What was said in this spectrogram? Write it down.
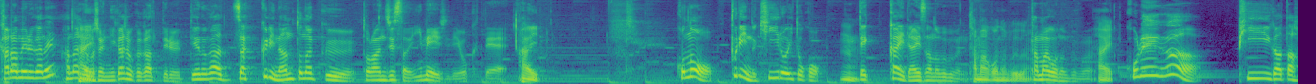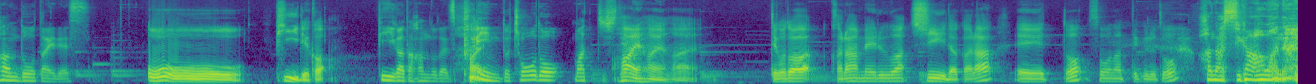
カラメルがね離れた場所に2箇所かかってるっていうのがざっくりなんとなくトランジスタのイメージでよくて。はい、このプリンの黄色いとこ、うん、でっかい台座の部分。卵の部分。卵の部分、はい。これが P 型半導体です。おーおー P でか。P 型半導体です。はい。プリンとちょうどマッチして。る、はいはいはい。ってことはカラメルは C だからえー、っとそうなってくると？話が合わない。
